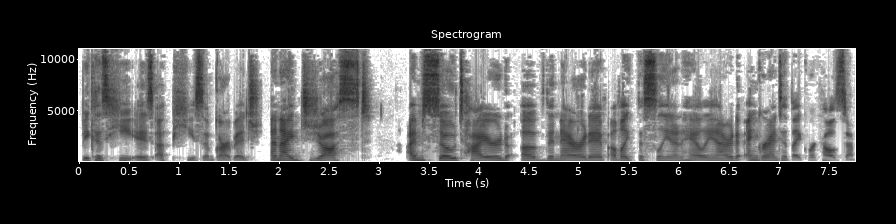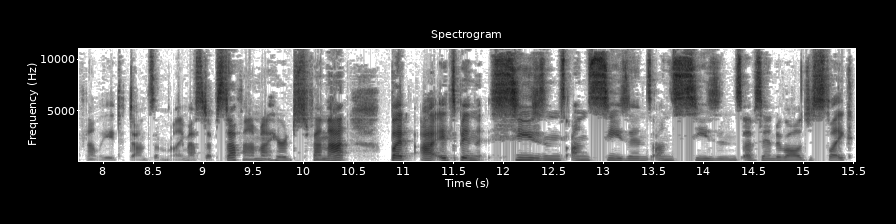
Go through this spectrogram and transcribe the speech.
because he is a piece of garbage. And i just i'm so tired of the narrative of like the selena and Hailey narrative. And granted like raquel's definitely done some really messed up stuff and i'm not here to defend that. But uh, it's been seasons on seasons on seasons of sandoval just like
